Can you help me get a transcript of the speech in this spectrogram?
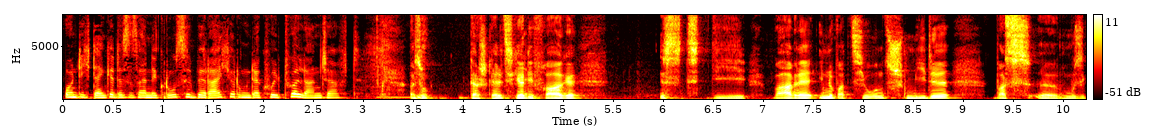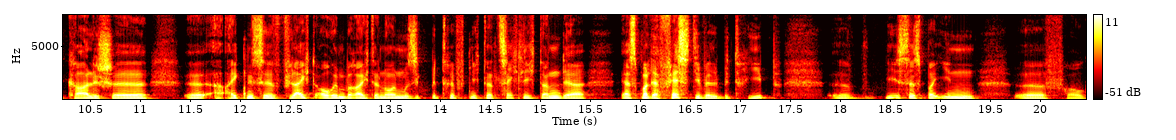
Und ich denke, das ist eine große Bereicherung der Kulturlandschaft. Also da stellt sich ja die Frage, ist die wahre Innovationsschmiede, was äh, musikalische äh, Ereignisse vielleicht auch im Bereich der neuen Musik betrifft, nicht tatsächlich dann der erstmal der Festivalbetrieb? Äh, wie ist das bei Ihnen, äh, Frau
